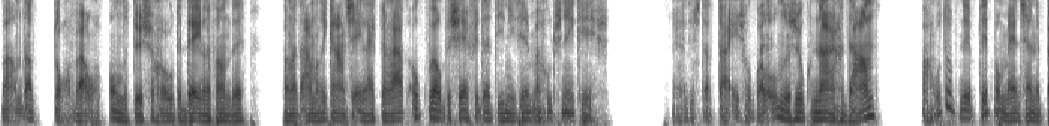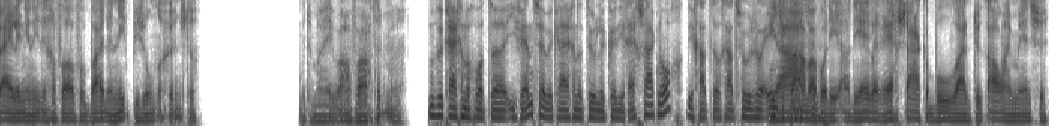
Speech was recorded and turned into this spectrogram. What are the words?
Maar omdat toch wel ondertussen grote delen van, de, van het Amerikaanse electoraat ook wel beseffen dat hij niet helemaal goed snikken is. Eh, dus dat, daar is ook wel onderzoek naar gedaan. Maar goed, op, op dit moment zijn de peilingen in ieder geval voor Biden niet bijzonder gunstig. We moeten maar even afwachten. Maar we krijgen nog wat eh, events. Hè. We krijgen natuurlijk eh, die rechtszaak nog. Die gaat, eh, gaat sowieso eentje ja, plaatsen. maar voor die, die hele rechtszakenboel waren natuurlijk allerlei mensen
